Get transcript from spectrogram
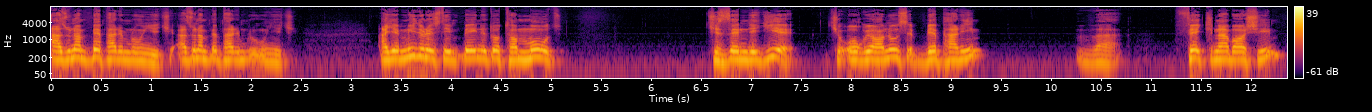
از اونم بپریم رو اون یکی. از اونم بپریم رو اون یکی. اگه می‌دونستیم بین دو تا موج که زندگیه که اقیانوس بپریم و فکر نباشیم.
